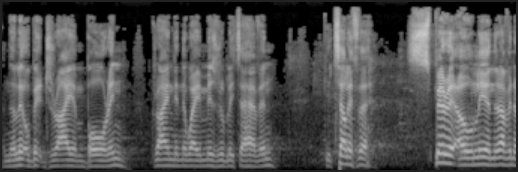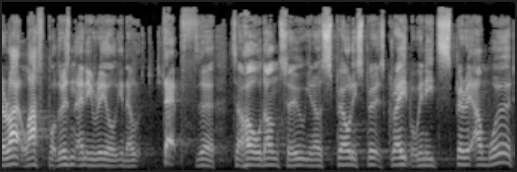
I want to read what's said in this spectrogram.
and they're a little bit dry and boring, grinding their way miserably to heaven. You can tell if they're spirit only, and they're having a right laugh, but there isn't any real, you know, depth to, to hold on to. You know, Holy Spirit's great, but we need spirit and word.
